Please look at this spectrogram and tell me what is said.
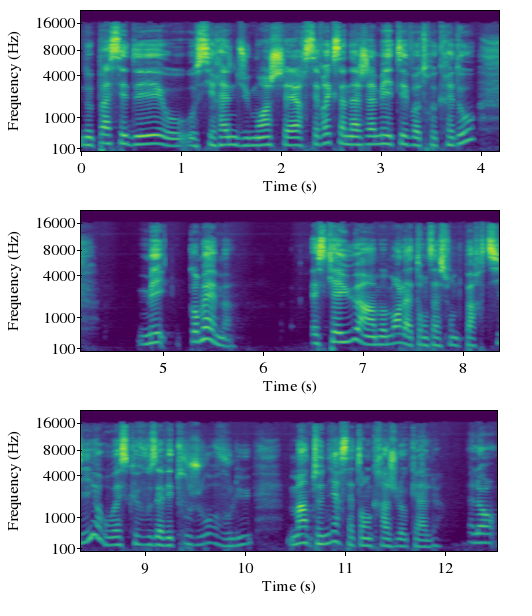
ne pas céder aux, sirènes du moins cher C'est vrai que ça n'a jamais été votre credo, mais quand même, est-ce qu'il y a eu à un moment la tentation de partir ou est-ce que vous avez toujours voulu maintenir cet ancrage local? Alors,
